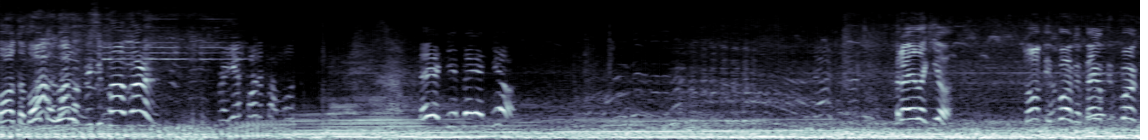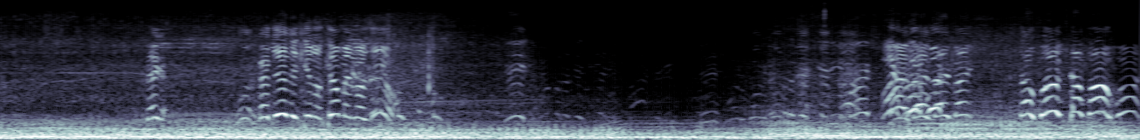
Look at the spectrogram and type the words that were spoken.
Volta, volta Ah, agora. Pro principal agora. Pra ir é foda pra moto. Pega aqui, pega aqui, ó. Pra ela aqui, ó. Toma pipoca, pega a pipoca. Pega. Cadê ele aqui? Não quer o menorzinho? Vai, vai, vai, vai. Tá bom, tá bom, bora.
